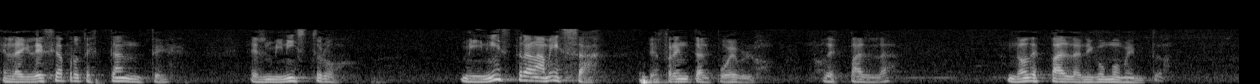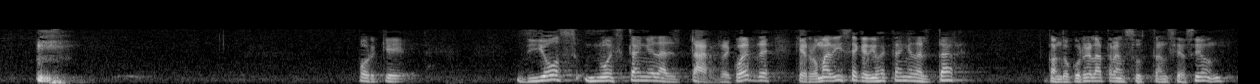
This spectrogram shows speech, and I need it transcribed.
en la iglesia protestante el ministro ministra la mesa de frente al pueblo, no de espalda, no de espalda en ningún momento. Porque Dios no está en el altar. Recuerde que Roma dice que Dios está en el altar cuando ocurre la transustanciación.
